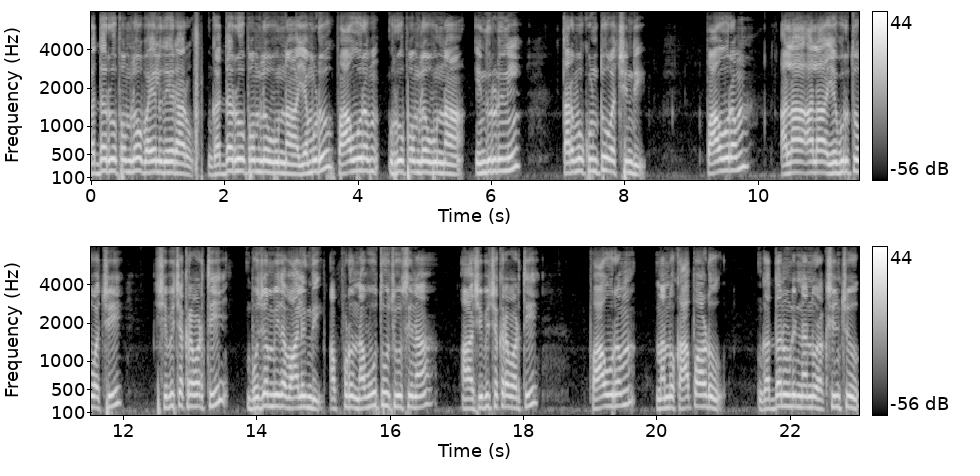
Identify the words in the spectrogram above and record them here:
గద్ద రూపంలో బయలుదేరారు. గద్ద రూపంలో ఉన్న యముడు పావురం రూపంలో ఉన్న ఇంద్రుడిని తరుముకుంటూ వచ్చింది. పావురం అలా అలా ఎగురుతూ వచ్చి శిబిచక్రవర్తి భుజం మీద వాలింది. అప్పుడు నవ్వుతూ చూసిన ఆ శిబిచక్రవర్తి పావురం నన్ను కాపాడు. గద్ద నుండి నన్ను రక్షించు.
